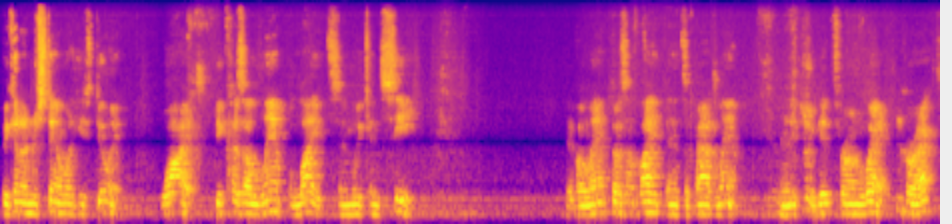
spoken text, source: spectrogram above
We can understand what he's doing. Why? Because a lamp lights and we can see. If a lamp doesn't light, then it's a bad lamp. And it should get thrown away. Correct?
